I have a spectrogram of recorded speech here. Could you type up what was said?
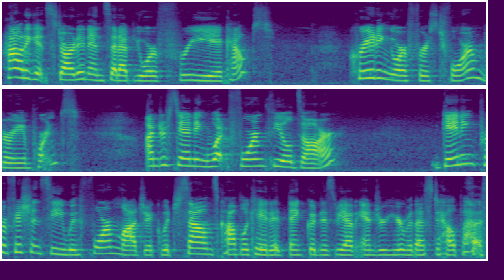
how to get started and set up your free account, creating your first form, very important, understanding what form fields are, gaining proficiency with form logic, which sounds complicated. Thank goodness we have Andrew here with us to help us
